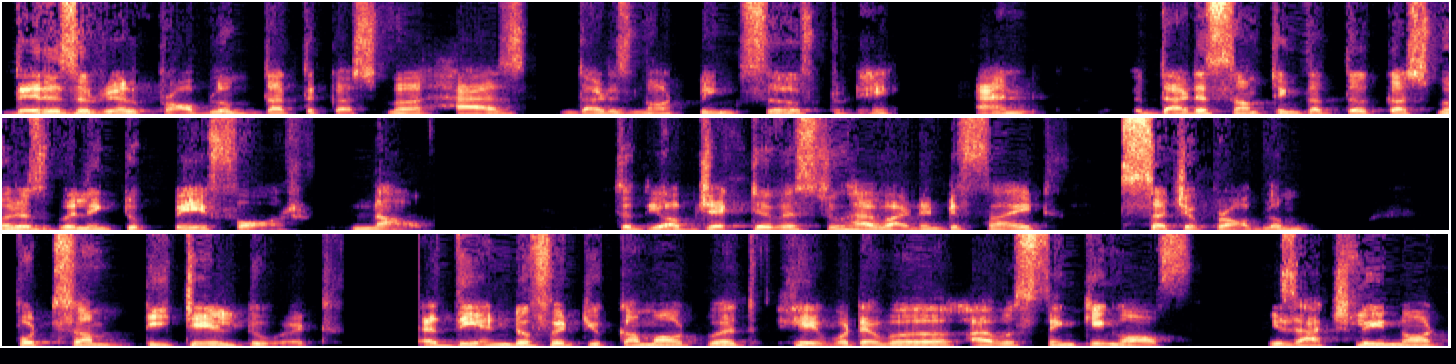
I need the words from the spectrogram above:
there is a real problem that the customer has that is not being served today. And that is something that the customer is willing to pay for now. So the objective is to have identified such a problem, put some detail to it. At the end of it, you come out with, hey, whatever I was thinking of is actually not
